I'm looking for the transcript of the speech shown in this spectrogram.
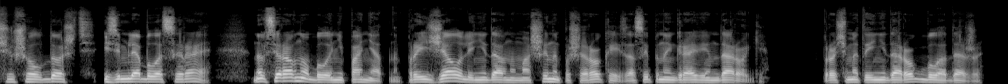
ночью шел дождь, и земля была сырая, но все равно было непонятно, проезжала ли недавно машина по широкой, засыпанной гравием дороге. Впрочем, это и не дорог была даже,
